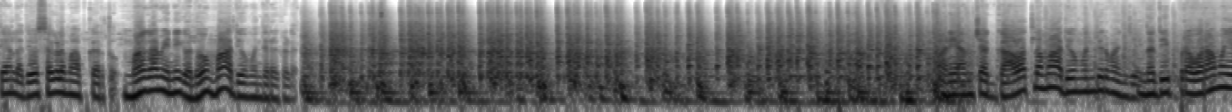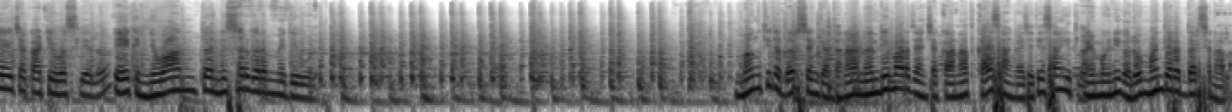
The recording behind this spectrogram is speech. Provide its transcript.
त्यांना देव सगळं माफ करतो. मग आम्ही निघालो महादेव मंदिराकडे. आणि आमच्या गावातलं महादेव मंदिर म्हणजे नदी प्रवरामयाच्या काठी वसलेलं एक निवांत निसर्गरम्य देऊळ. मग तिथं दर्शन घेताना नंदी महाराजांच्या कानात काय सांगायचे ते सांगितलं आणि मग निघालो मंदिरात दर्शनाला.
